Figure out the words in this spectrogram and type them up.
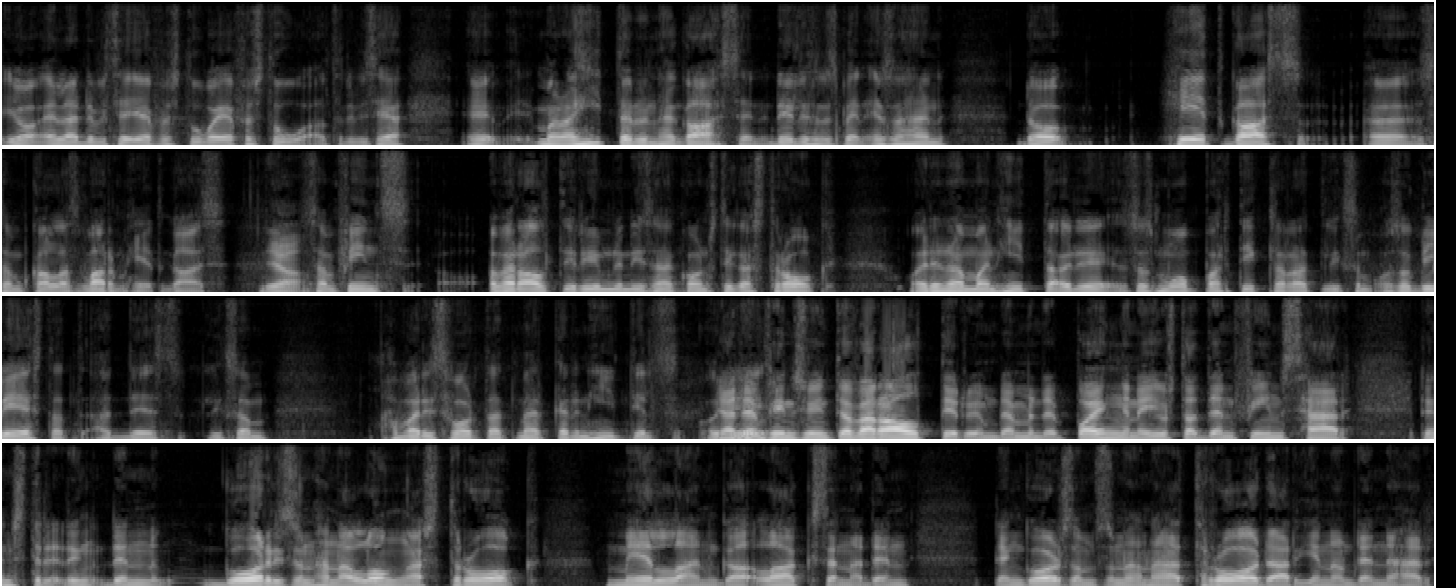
ja, eller det vill säga jag förstod vad jag förstod, alltså det vill säga uh, man har hittat den här gasen, det är liksom en sån här då het gas som kallas varmhetgas, Ja. som finns överallt i rymden i sådana här konstiga stråk. Och den har man hittat, och det är så små partiklar att liksom, och så glest att, att det liksom har varit svårt att märka den hittills. Och Ja, det, den finns ju inte överallt i rymden, men det, poängen är just att den finns här. Den, den, den går i sådana här långa stråk mellan galaxerna. Den, den går som sådana här trådar genom den här,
